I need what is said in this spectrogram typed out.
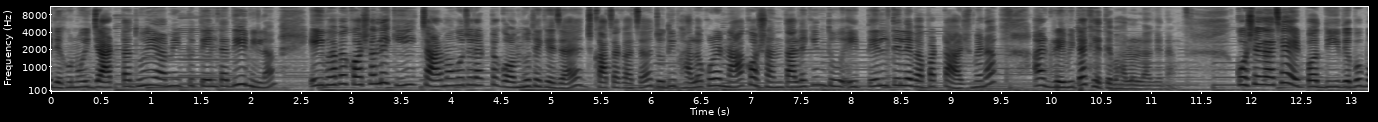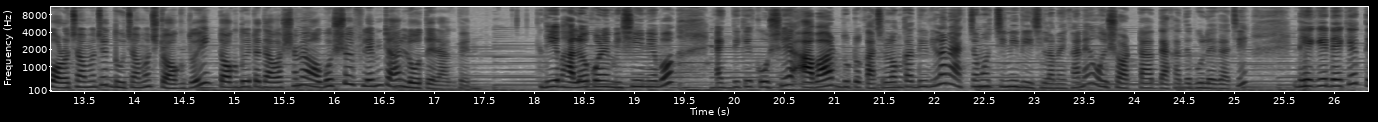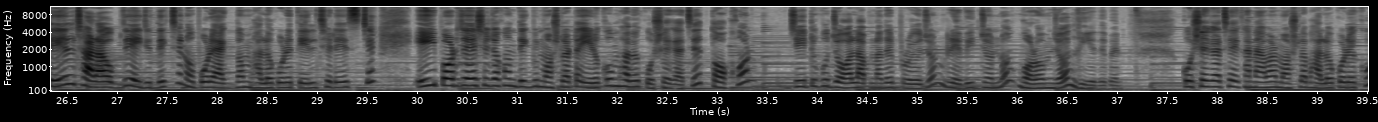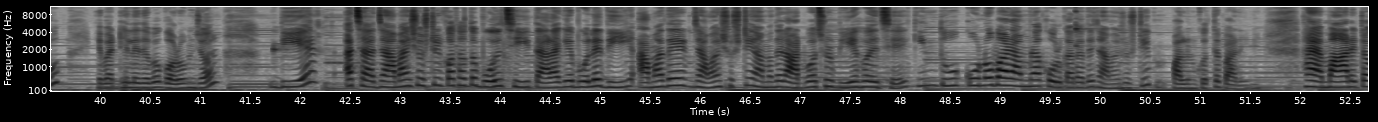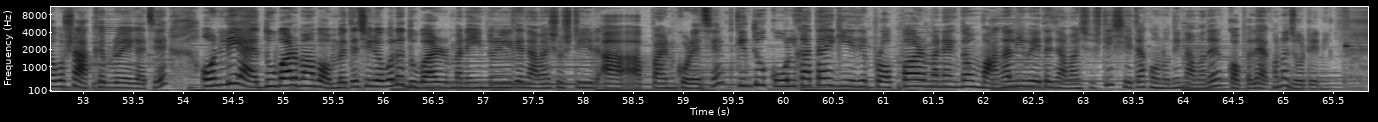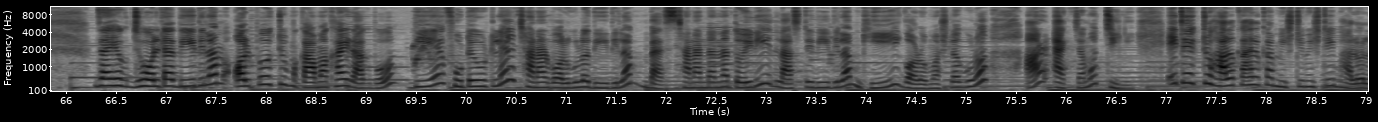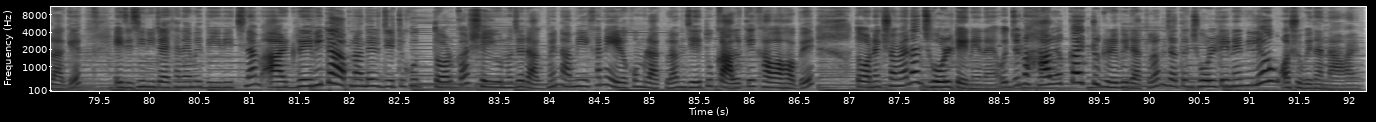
এই দেখুন, ওই জারটা ধুয়ে আমি একটু তেলটা দিয়ে নিলাম। এইভাবে কষালে কি চারমগজের একটা গন্ধ থেকে যায়, কাঁচা কাঁচা। যদি ভালো করে না কষান, তাহলে কিন্তু এই তেল তেলে ব্যাপারটা আসবে না আর গ্রেভিটা খেতে ভালো লাগে না। কষে গেছে, এরপর দিয়ে দেবো বড় চামচের দু চামচ টক দই। টক দইটা দেওয়ার সময় অবশ্যই ফ্লেমটা লোতে রাখবেন। দিয়ে ভালো করে মিশিয়ে নেব, একদিকে কষিয়ে আবার দুটো কাঁচা লঙ্কা দিয়ে দিলাম, এক চামচ চিনি দিয়েছিলাম এখানে, ওই শটটা দেখাতে ভুলে গেছি। ঢেকে ঢেকে তেল ছাড়া অবধি, এই যে দেখছেন ওপরে একদম ভালো করে তেল ছেড়ে এসছে। এই পর্যায়ে এসে যখন দেখবেন মশলাটা এরকমভাবে কষে গেছে, তখন যেটুকু জল আপনাদের প্রয়োজন, গ্রেভির জন্য গরম জল দিয়ে দেবেন। কষে গেছে এখানে আমার মশলা ভালো করে খুব, এবার ঢেলে দেবো গরম জল। দিয়ে আচ্ছা জামাই ষষ্ঠীর কথা তো বলছি, তার আগে বলে দিই, আমাদের জামাই ষষ্ঠী আমাদের আট বছর বিয়ে হয়েছে, কিন্তু কোনোবার আমরা কলকাতাতে জামাই ষষ্ঠী পালন করতে পারিনি। হ্যাঁ মার এটা অবশ্য আক্ষেপ রয়ে গেছে। অনলি দুবার মা বম্বেতে ছিল বলে দুবার মানে ইন্দ্রনীলকে জামাই ষষ্ঠীর আপ্যায়ন করেছে। কিন্তু কলকাতায় গিয়ে যে প্রপার মানে একদম বাঙালি বেয়েতে জামাই ষষ্ঠী, সেটা কোনোদিন আমাদের কপালে এখনও জোটেনি। যাই হোক, ঝোলটা দিয়ে দিলাম। অল্প একটু কামাখাই রাখব। দিয়ে ফুটে উঠলে ছানার বলগুলো দিয়ে দিলাম। ব্যাস, ছানার ডান্না তৈরি। লাস্টে দিয়ে দিলাম ঘি, গরম মশলা গুঁড়ো আর এক চামচ চিনি। এটা একটু হালকা হালকা মিষ্টি মিষ্টি ভালো লাগে। এই যে চিনিটা এখানে আমি দিয়ে দিচ্ছিলাম। আর গ্রেভিটা আপনাদের যেটুকু দরকার সেই অনুযায়ী রাখবেন। আমি এখানে এরকম রাখলাম, যেহেতু কালকে খাওয়া হবে, তো অনেক সময় না ঝোল টেনে নেয়। ওর জন্য হালকা একটু গ্রেভি রাখলাম, যাতে ঝোল টেনে নিলেও অসুবিধা না হয়।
